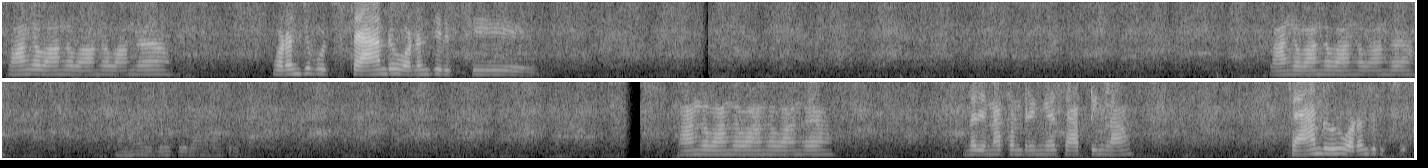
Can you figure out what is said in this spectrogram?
வாங்க வாங்க வாங்க வாங்க. உடஞ்சி போச்சு. ஸ்டாண்டு உடஞ்சிருச்சு. வாங்க வாங்க வாங்க வாங்க. நான் வெளியே போயிடலாம் வாங்க வாங்க வாங்க வாங்க. எல்லோரும் என்ன பண்ணுறீங்க சாப்பிட்டீங்களா? ஸ்டாண்டு உடஞ்சிருச்சு.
